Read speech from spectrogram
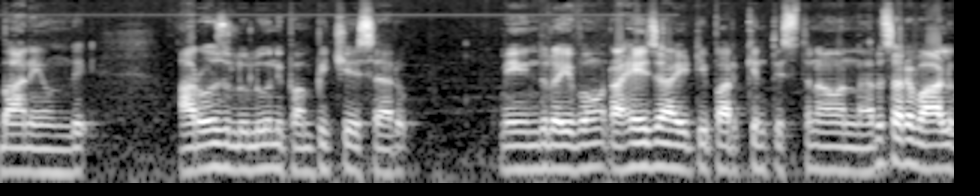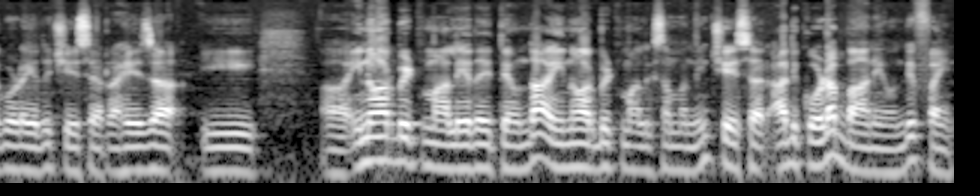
బాగానే ఉంది. ఆ రోజు లులుని పంపించేశారు. మేము ఇందులో ఇవ్వం రహేజా ఐటీ పార్క్ కింద ఇస్తున్నాం అన్నారు. సరే వాళ్ళు కూడా ఏదో చేశారు. రహేజా ఈ ఇనార్బిట్ ఇన్ఆర్బిట్ మాల్ ఏదైతే ఉందో ఆ ఇన్ఆర్బిట్ మాల్కి సంబంధించి చేశారు. అది కూడా బాగానే ఉంది ఫైన్.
